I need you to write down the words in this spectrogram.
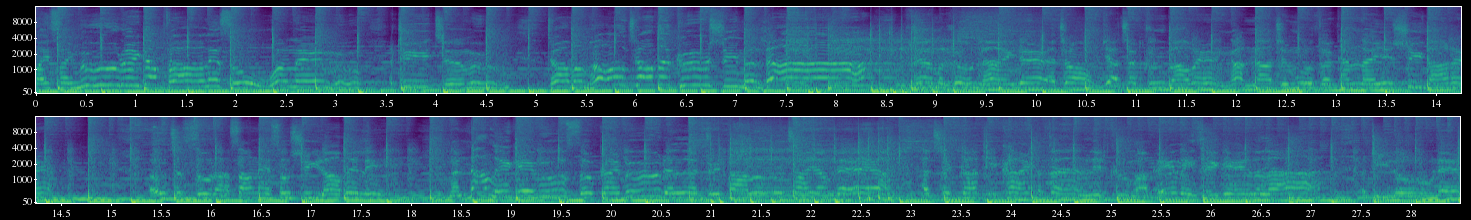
ပြီးတော့ပိုင်ဆိုင်မှုတွေကပါလဲဆိုဝမ်းနေမှုအထီးချမှုတော့မဟုတ်ချတဲ့ခုရှိမလားလမ်းမလွန်နိုင်တဲ့အကြောင်းပြချက်ခုပါပဲငါနာချင်မှုသခံနိုင်ရရှိပါတယ်အုတ်ချဆိုတာဆောင်းနေဆိုရှိတော့ပဲလေငါနားလေခဲ့ဘူးဆိုကိုင်ဘူးတဲ့လက်တွေပါလို့လို့ချရမယ်အချက်ကဒီခိုင်အတန်လေးခုမှမေးမေးစေခဲ့သလားဒီလိုနဲ့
